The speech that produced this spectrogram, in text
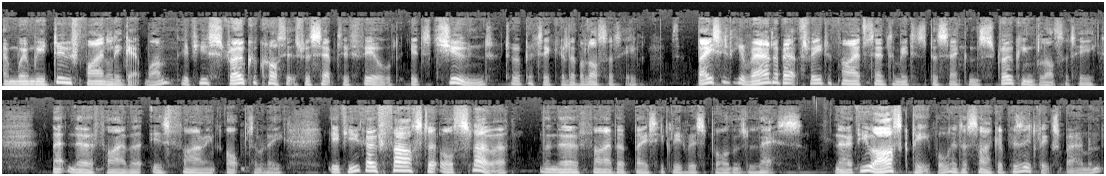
And when we do finally get one, if you stroke across its receptive field, it's tuned to a particular velocity basically around about three to five centimetres per second stroking velocity, that nerve fibre is firing optimally. If you go faster or slower, the nerve fibre basically responds less. Now, if you ask people in a psychophysical experiment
